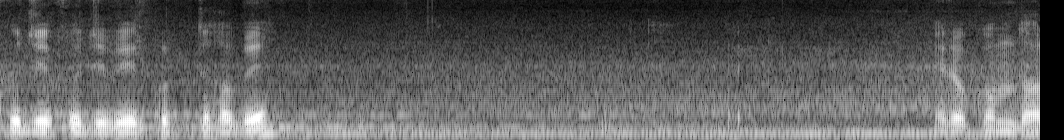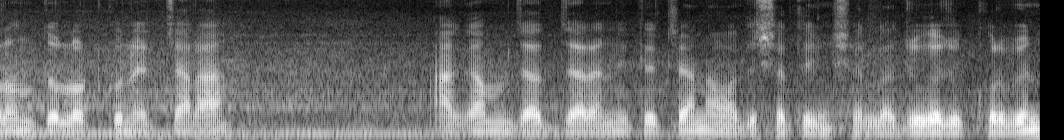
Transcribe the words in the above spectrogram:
খুঁজে খুঁজে বের করতে হবে। এরকম ধরন্ত লটকনের চারা আগাম জাত যারা নিতে চান আমাদের সাথে ইনশাল্লাহ যোগাযোগ করবেন।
